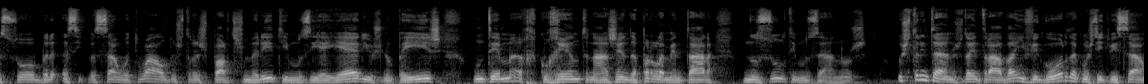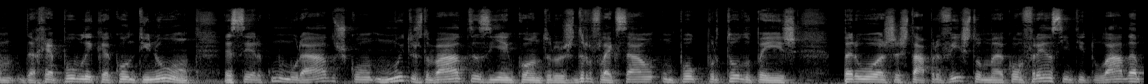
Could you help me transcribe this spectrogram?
sobre a situação atual dos transportes marítimos e aéreos no país, um tema recorrente na agenda parlamentar nos últimos anos. Os 30 anos da entrada em vigor da Constituição da República continuam a ser comemorados com muitos debates e encontros de reflexão um pouco por todo o país. Para hoje está prevista uma conferência intitulada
